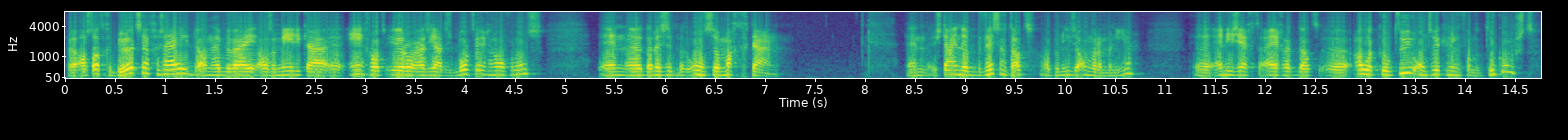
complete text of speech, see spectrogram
als dat gebeurt, zeggen zij, dan hebben wij als Amerika één groot Euro-Aziatisch bord tegenover ons. En dan is het met onze macht gedaan. En Steiner bevestigt dat op een iets andere manier. en die zegt eigenlijk dat alle cultuurontwikkeling van de toekomst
